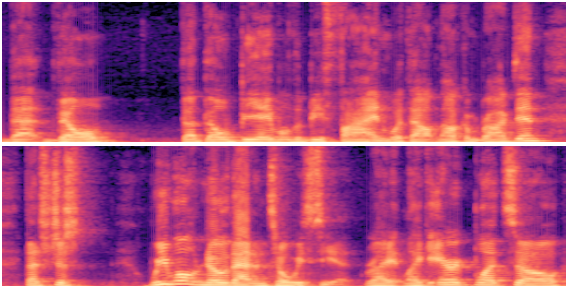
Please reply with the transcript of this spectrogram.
that they'll that they'll be able to be fine without Malcolm Brogdon. That's just we won't know that until we see it, right? Like Eric Bledsoe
